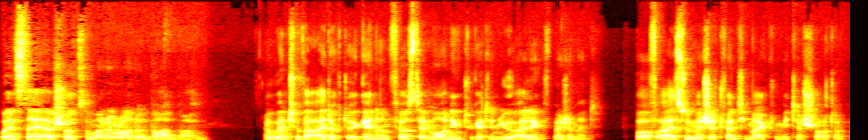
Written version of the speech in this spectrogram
Wednesday I showed someone around in Baden-Baden. I went to the eye doctor again on Thursday morning to get a new eye length measurement. Both eyes were measured 20 micrometers shorter.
